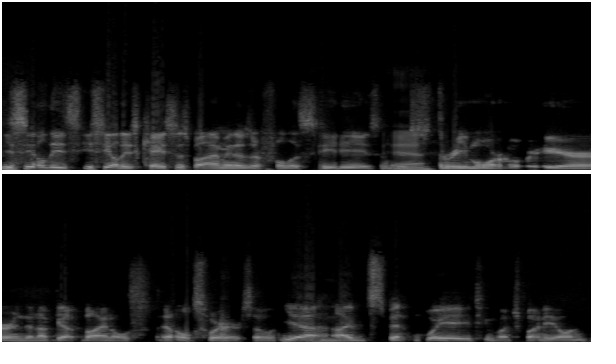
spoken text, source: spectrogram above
you see all these, you see all these cases behind me. Those are full of CDs, and Yeah. there's three more over here, and then I've got vinyls elsewhere. So yeah, Mm. I've spent way too much money on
